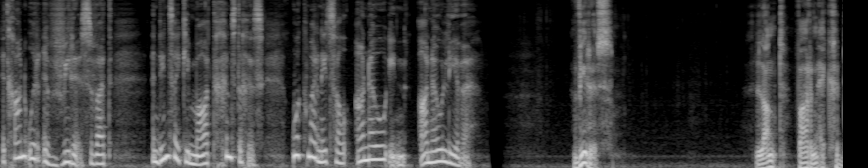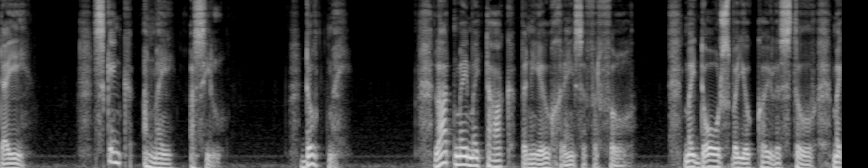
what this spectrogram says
Dit gaan oor 'n virus wat indien sy klimaat gunstig is, ook maar net sal aanhou en aanhou lewe. Virus. Land waarin ek gedei, skenk aan my asiel. Duld my. Laat my my taak binne jou grense vervul. My dors by jou kuile stil, my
